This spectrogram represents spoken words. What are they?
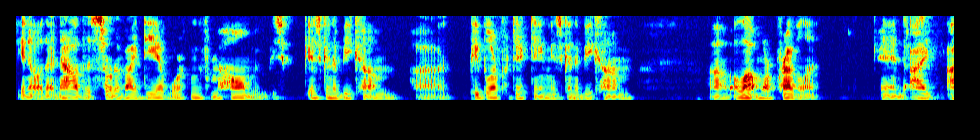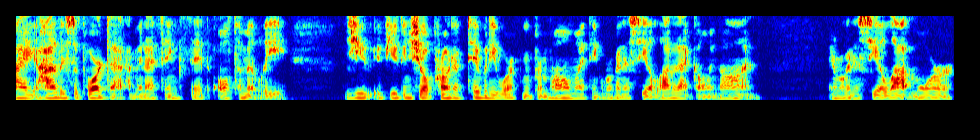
you know that now this sort of idea of working from home is, is going to become uh, people are predicting is going to become uh, a lot more prevalent. And I, I highly support that. I mean i think that ultimately you, if you can show productivity working from home i think we're going to see a lot of that going on. And we're going to see a lot more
